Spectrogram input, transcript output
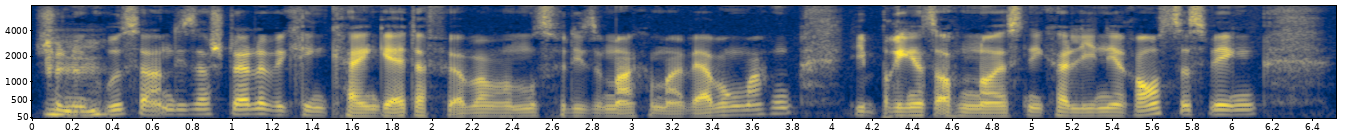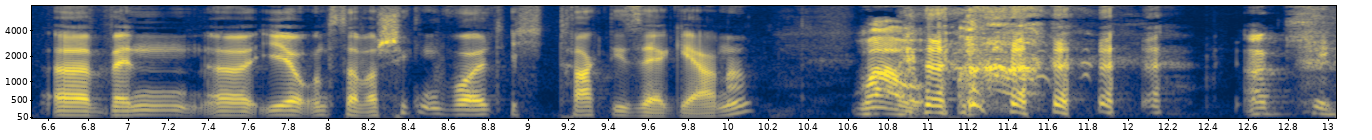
Schöne mhm. Grüße an dieser Stelle. Wir kriegen kein Geld dafür, aber man muss für diese Marke mal Werbung machen. Die bringen jetzt auch eine neue Sneaker-Linie raus. Deswegen, äh, wenn äh, ihr uns da was schicken wollt, ich trage die sehr gerne. Wow. Okay,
